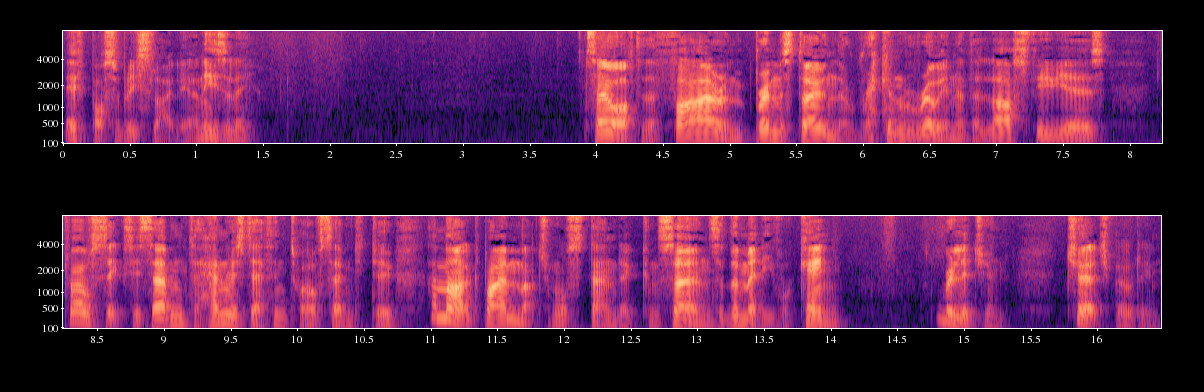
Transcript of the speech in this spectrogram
if possibly slightly uneasily. So, after the fire and brimstone, the wreck and ruin of the last few years, 1267 to Henry's death in 1272 are marked by much more standard concerns of the medieval king religion, church building,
